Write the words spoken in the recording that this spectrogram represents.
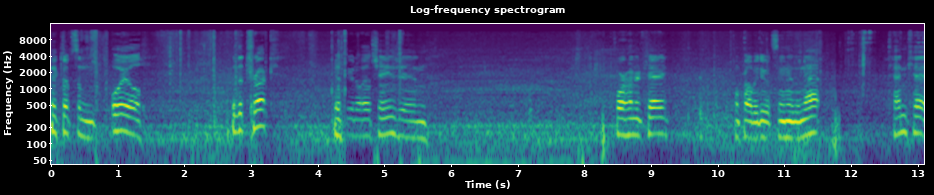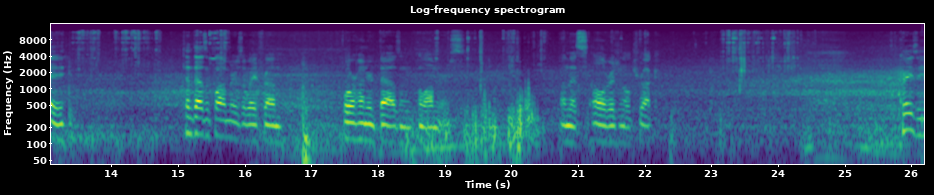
Picked up some oil for the truck. Got to do an oil change in 400k. We'll probably do it sooner than that. 10k. 10,000 kilometers away from 400,000 kilometers on this all original truck. Crazy.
